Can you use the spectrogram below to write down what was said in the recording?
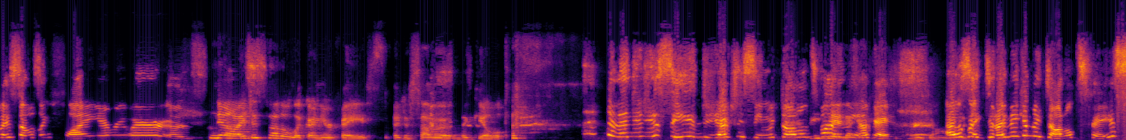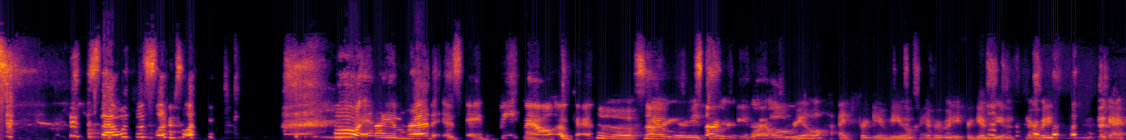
my stuff was like flying everywhere. It was, No, I just saw the look on your face. I just saw the, the guilt. and then did you see? Did you actually see McDonald's behind me? Okay, I was like, did I make a McDonald's face? is that what this looks like? Oh, and I am red as a beet now. Okay. Oh, Sorry. No worries. Sorry we're, we're all real. I forgive you. Everybody forgives you. Everybody. okay.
